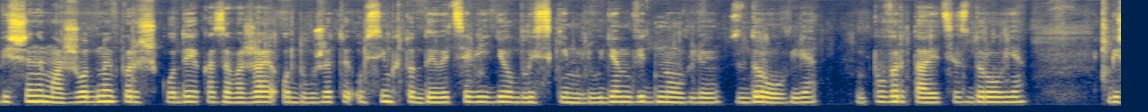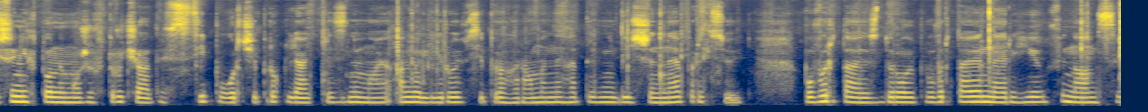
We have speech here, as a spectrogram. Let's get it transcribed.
Більше нема жодної перешкоди, яка заважає одужати усім, хто дивиться відео, близьким людям, відновлює здоров'я, повертається здоров'я. Більше ніхто не може втручатись. Всі порчі, прокляття знімаю, анулірую всі програми негативні, більше не працюють. Повертаю здоров'я, повертаю енергію, фінанси,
